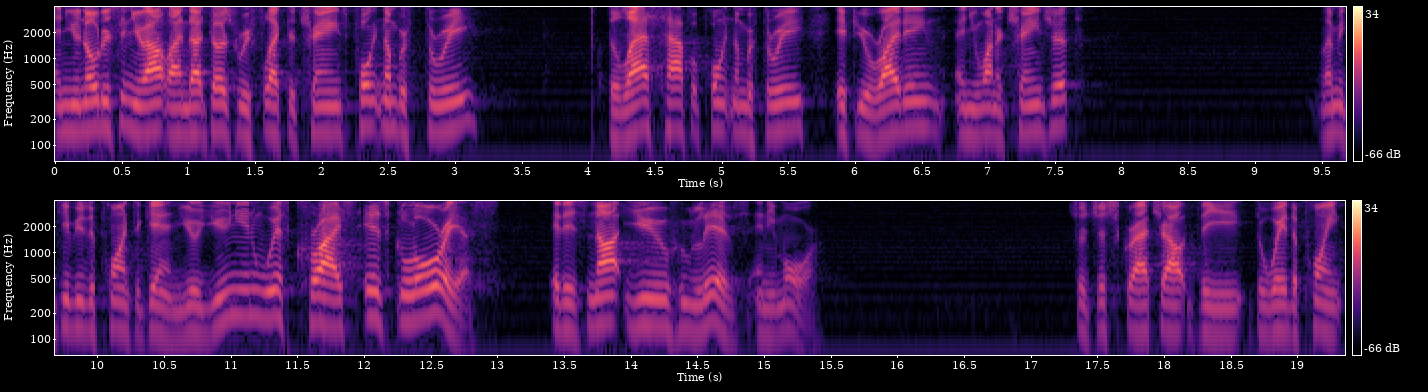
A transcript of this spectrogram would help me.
And you notice in your outline that does reflect a change. Point number three, the last half of point number three, if you're writing and you want to change it, let me give you the point again. Your union with Christ is glorious. It is not you who lives anymore. So just scratch out the, the way the point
